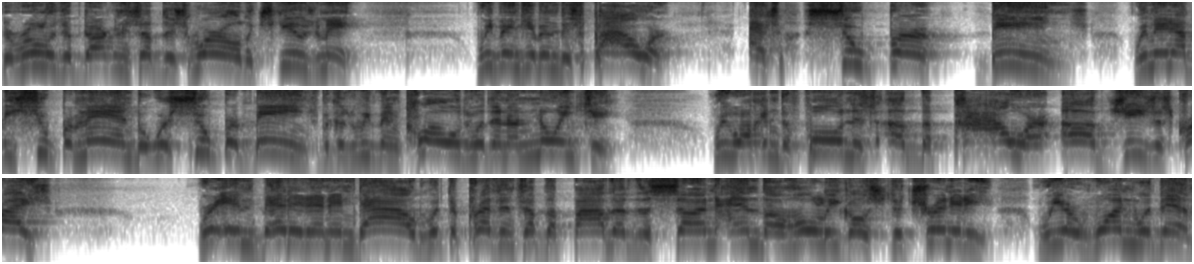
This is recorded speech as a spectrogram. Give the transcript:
The rulers of darkness of this world, excuse me. We've been given this power as super beings we may not be Superman, but we're super beings because we've been clothed with an anointing. We walk in the fullness of the power of Jesus Christ. We're embedded and endowed with the presence of the Father, the Son, and the Holy Ghost, the Trinity. We are one with them.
